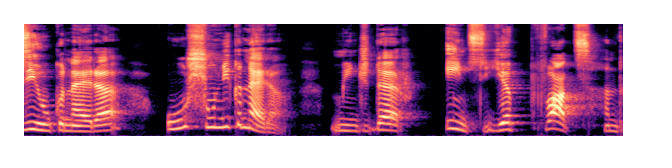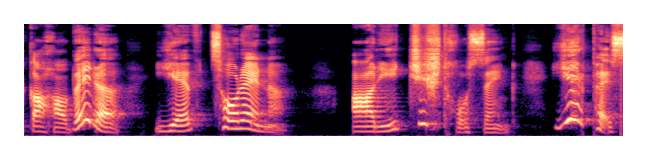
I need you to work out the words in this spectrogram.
ձիուկները ու շունիկները, մինչդեռ ինձ եփված հնդկահավերը եւ ցորենը։ Արի ճիշտ խոսենք։ Երբ ես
